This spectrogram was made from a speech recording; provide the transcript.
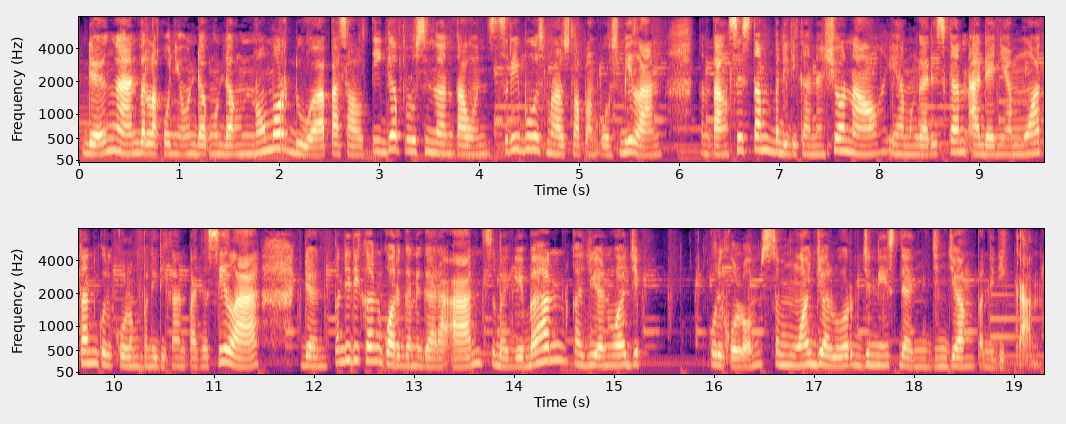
Dengan berlakunya Undang-Undang Nomor 2 Pasal 39 Tahun 1989 tentang Sistem Pendidikan Nasional yang menggariskan adanya muatan kurikulum pendidikan Pancasila dan pendidikan kewarganegaraan sebagai bahan kajian wajib kurikulum semua jalur, jenis, dan jenjang pendidikan.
